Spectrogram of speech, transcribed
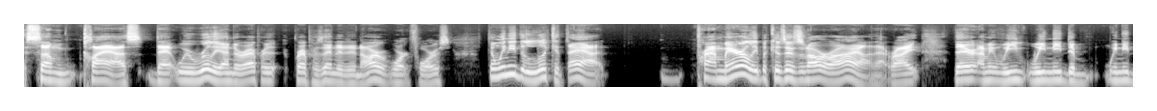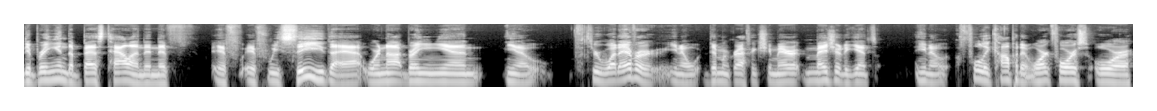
some class that we're really underrepresented in our workforce. Then we need to look at that primarily because there's an ROI on that, right? There, I mean, we we need to we need to bring in the best talent, and if if if we see that we're not bringing in, you know, through whatever you know demographics you mer- measured against, you know, fully competent workforce or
